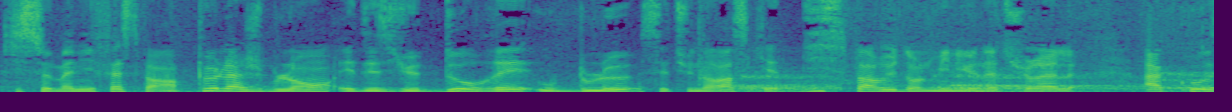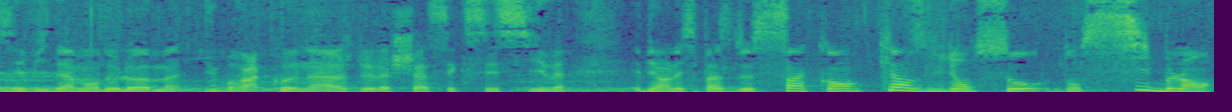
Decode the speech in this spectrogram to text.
qui se manifeste par un pelage blanc et des yeux dorés ou bleus. C'est une race qui a disparu dans le milieu naturel à cause évidemment de l'homme, du braconnage, de la chasse excessive. Et eh bien, en l'espace de 5 ans, 15 lionceaux, dont 6 blancs,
